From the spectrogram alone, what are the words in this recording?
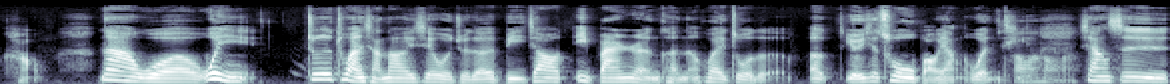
好，那我问一，就是突然想到一些我觉得比较一般人可能会做的，呃，有一些错误保养的问题，好啊好啊，像是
